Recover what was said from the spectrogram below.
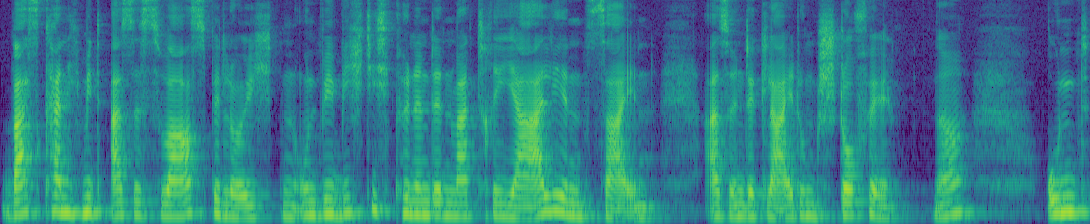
was kann ich mit Accessoires beleuchten und wie wichtig können denn Materialien sein, also in der Kleidung Stoffe. Ne? Und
